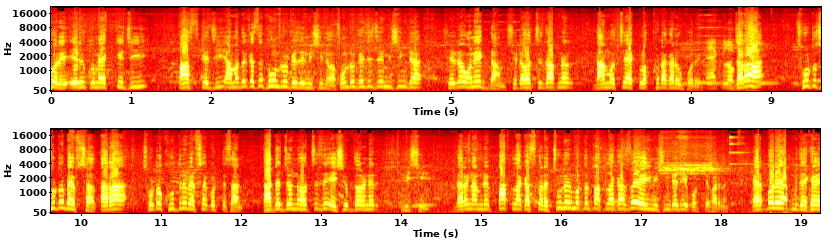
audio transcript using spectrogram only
করে এরকম এক কেজি পাঁচ কেজি আমাদের কাছে পনেরো কেজির মেশিন আছে পনেরো কেজির যে মেশিনটা সেটা অনেক দাম। সেটা হচ্ছে যে আপনার দাম হচ্ছে এক লক্ষ টাকার উপরে। যারা ছোট ছোট ব্যবসা তারা ছোট ক্ষুদ্র ব্যবসা করতে চান তাদের জন্য হচ্ছে যে এইসব ধরনের মেশিন ধরেন আপনি পাতলা কাজ করে চুলের মতন পাতলা কাজও এই মেশিনটা দিয়ে করতে পারবেন। এরপরে আপনি দেখেন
